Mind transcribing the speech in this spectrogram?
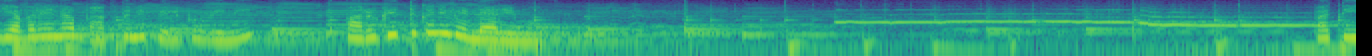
ఎవరైనా భక్తుని పిలుపు విని పరుగెత్తుకుని వెళ్ళారేమో. పతి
